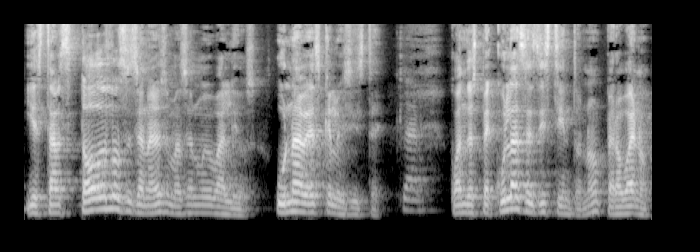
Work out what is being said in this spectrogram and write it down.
Y estás, todos los escenarios se me hacen muy válidos una vez que lo hiciste. Claro. Cuando especulas es distinto, ¿no? Pero bueno,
